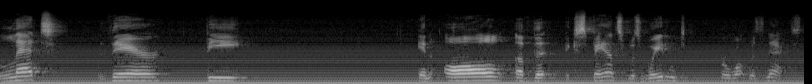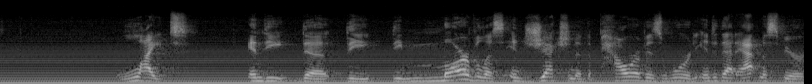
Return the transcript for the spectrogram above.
Let there be. And all of the expanse was waiting for what was next light and the, the, the, the marvelous injection of the power of his word into that atmosphere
